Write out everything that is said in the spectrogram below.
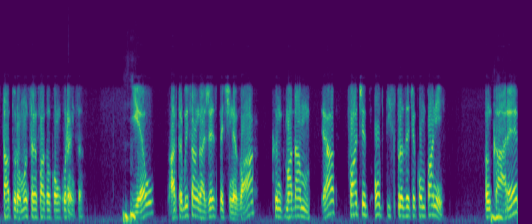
statul român să ne facă concurență. Eu ar trebui să angajez pe cineva când madame ea face 18 companii în care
